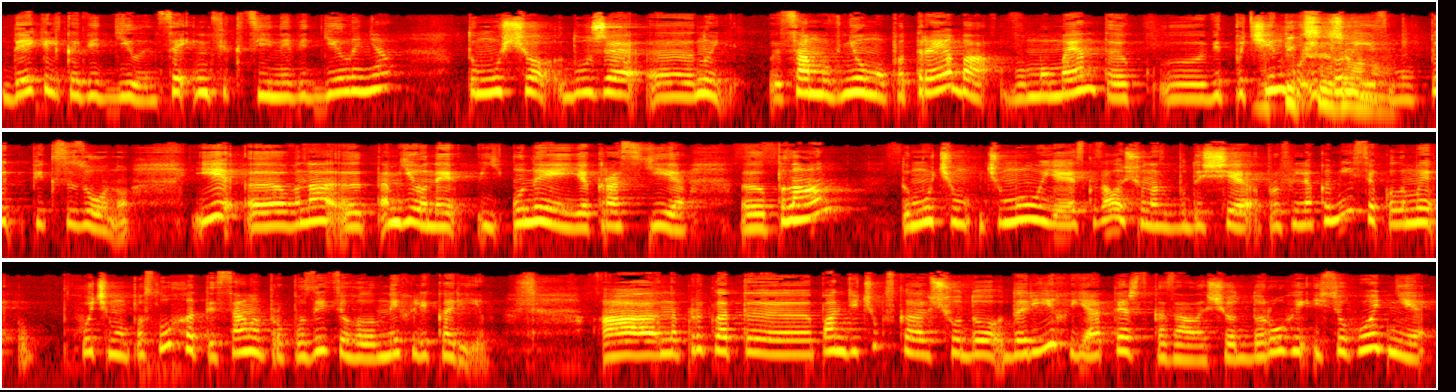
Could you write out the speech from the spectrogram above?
декілька відділень. Це інфекційне відділення, тому що дуже е, ну, саме в ньому потреба в момент е, відпочинку Пік і сезону. туризму пік, пік сезону. І е, вона е, там є у неї, у неї якраз є е, план. Тому чому, чому я і сказала, що у нас буде ще профільна комісія, коли ми хочемо послухати саме пропозицію головних лікарів. А, наприклад, е, пан Дічук сказав щодо доріг, я теж сказала, що дороги і сьогодні, е,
